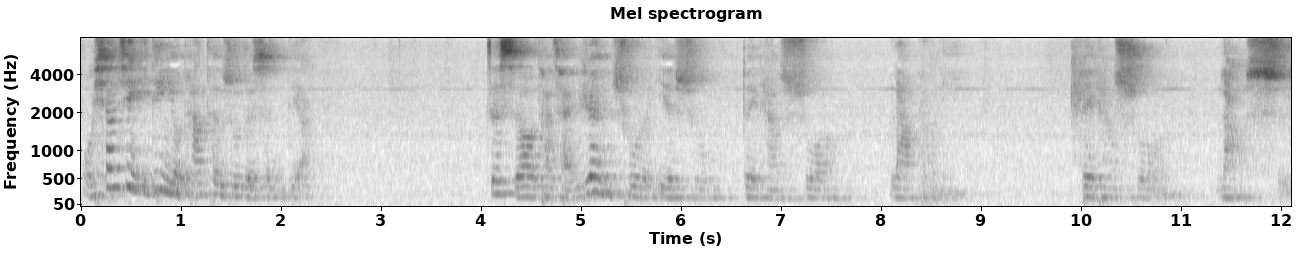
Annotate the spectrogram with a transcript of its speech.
我相信一定有他特殊的声调。这时候他才认出了耶稣，对他说：“拉普尼。”对他说：“老师。”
